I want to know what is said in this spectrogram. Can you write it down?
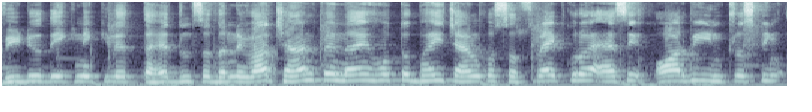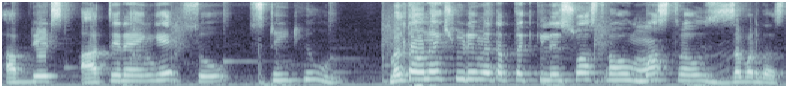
वीडियो देखने के लिए तहे दिल से धन्यवाद। चैनल पे नए हो तो भाई चैनल को सब्सक्राइब करो, ऐसे और भी इंटरेस्टिंग अपडेट्स आते रहेंगे। सो स्टे ट्यून मिलता हूँ नेक्स्ट वीडियो में, तब तक के लिए स्वस्थ रहो, मस्त रहो, ज़बरदस्त रहो।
